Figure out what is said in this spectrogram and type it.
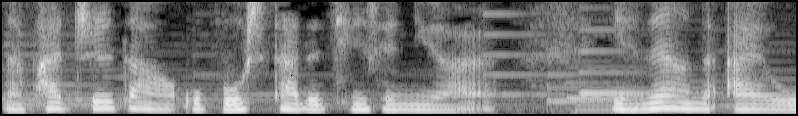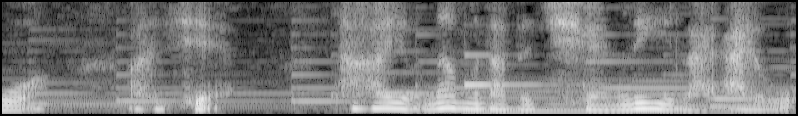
哪怕知道我不是他的亲生女儿，也那样的爱我，而且他还有那么大的权利来爱我。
